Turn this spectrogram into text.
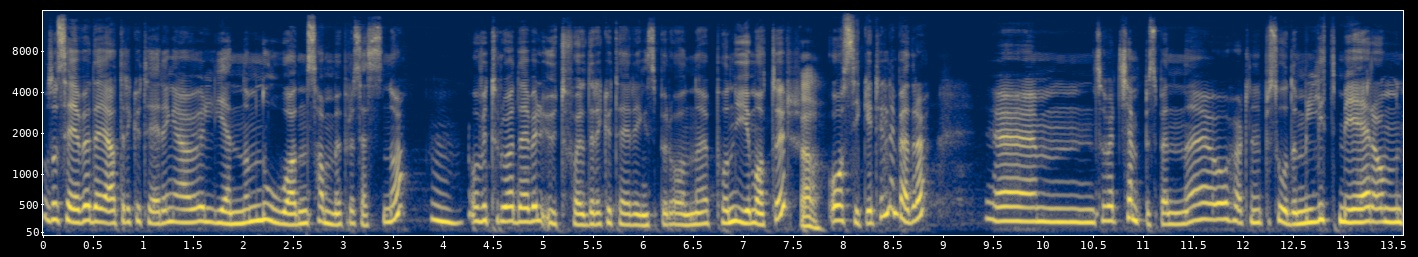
Og så ser vi det at rekruttering er jo gjennom noe av den samme prosessen nå. Og vi tror at det vil utfordre rekrutteringsbyråene på nye måter, Ja. og sikkert til det bedre. Um, så det har vært kjempespennende å høre en episode med litt mer om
